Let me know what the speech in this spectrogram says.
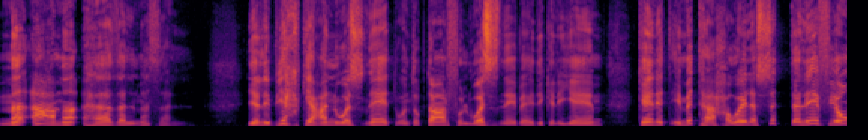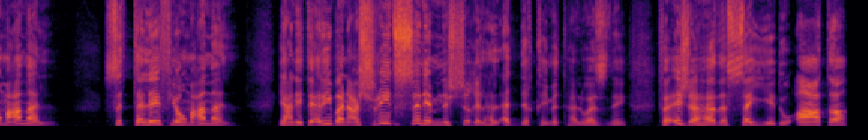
ما أعمق هذا المثل؟ يلي بيحكي عن وزنات وأنتم بتعرفوا الوزنة بهديك الأيام كانت قيمتها حوالي 6000 يوم عمل. 6000 يوم عمل. يعني تقريبا 20 سنة من الشغل. هالقد قيمتها الوزنة. فإجا هذا السيد وأعطى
